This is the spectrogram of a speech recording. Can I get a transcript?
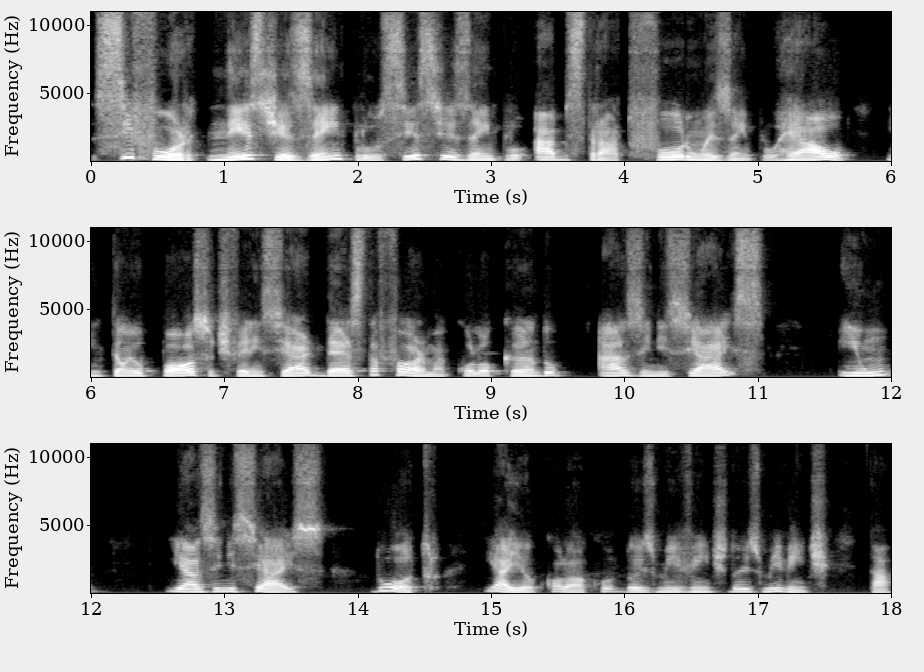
Se for neste exemplo, se este exemplo abstrato for um exemplo real, então eu posso diferenciar desta forma, colocando as iniciais em um e as iniciais do outro. E aí eu coloco 2020, 2020, tá?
